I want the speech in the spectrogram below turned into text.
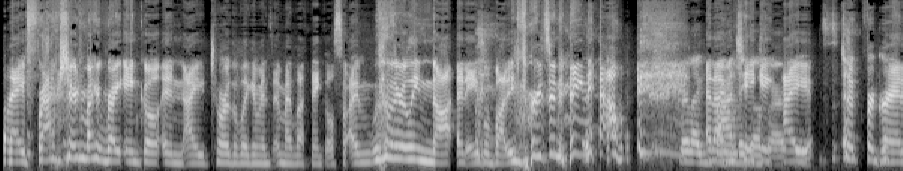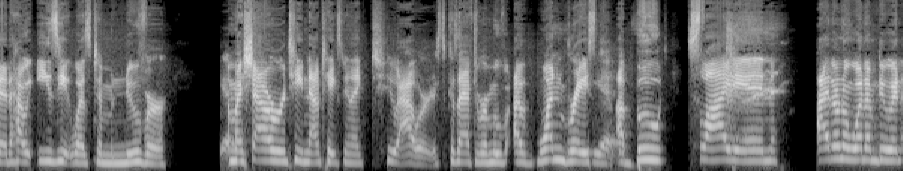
But I fractured my right ankle and I tore the ligaments in my left ankle. So I'm literally not an able-bodied person right now. Like and I'm taking. I took for granted how easy it was to maneuver. Yes. My shower routine now takes me like two hours because I have to remove a, one brace, yes. a boot, slide in. I don't know what I'm doing.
